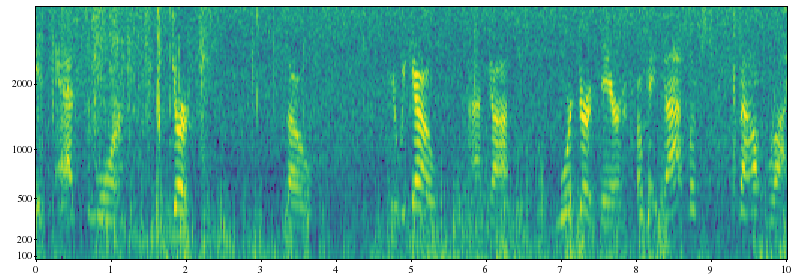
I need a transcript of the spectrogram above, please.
is add some more dirt. So here we go. I've got more dirt there. Okay, that looks about right.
